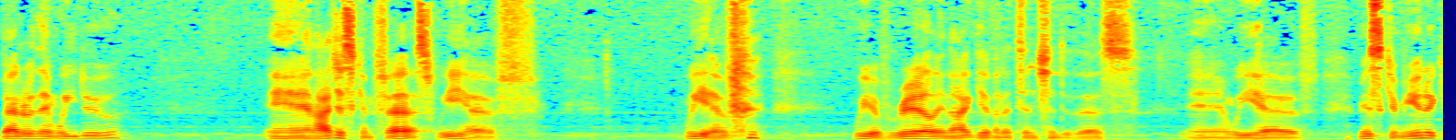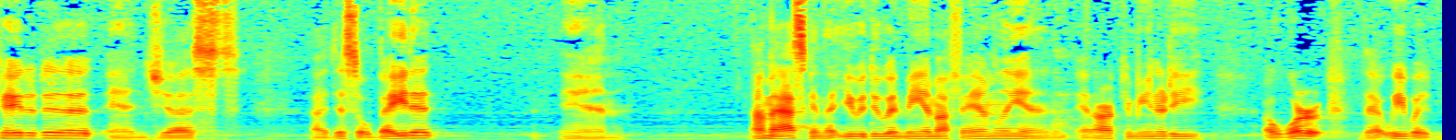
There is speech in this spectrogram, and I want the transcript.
better than we do. And I just confess, we have, we have, we have really not given attention to this, and we have miscommunicated it and just uh, disobeyed it, and I'm asking that you would do in me and my family and, in our community a work that we would,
